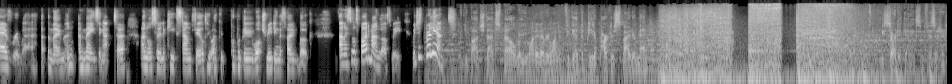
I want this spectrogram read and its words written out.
everywhere at the moment, amazing actor, and also Lakeith Stanfield, who I could probably watch reading the phone book. And I saw Spider Man last week, which is brilliant. When you botched that spell where you wanted everyone to forget the Peter Parker Spider Man, we started getting some visitors.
